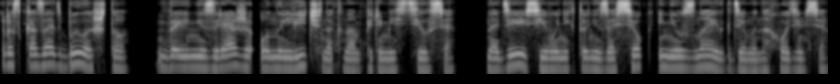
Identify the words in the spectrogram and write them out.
рассказать было что. Да и не зря же он лично к нам переместился. Надеюсь, его никто не засек и не узнает, где мы находимся.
